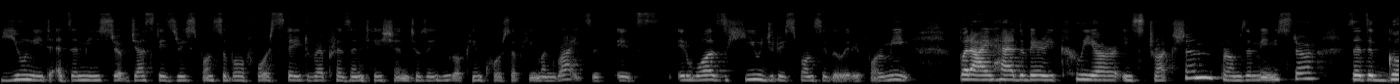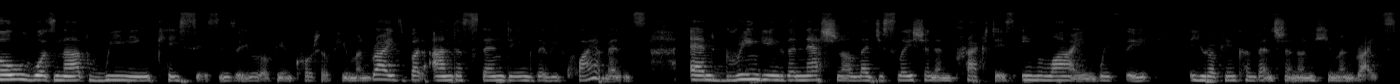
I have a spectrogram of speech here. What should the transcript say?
unit at the Ministry of Justice responsible for state representation to the European Court of Human Rights. It's, it's it was huge responsibility for me. But i had a very clear instruction from the minister that the goal was not winning cases in the european court of human rights but understanding the requirements and bringing the national legislation and practice in line with the european convention on human rights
